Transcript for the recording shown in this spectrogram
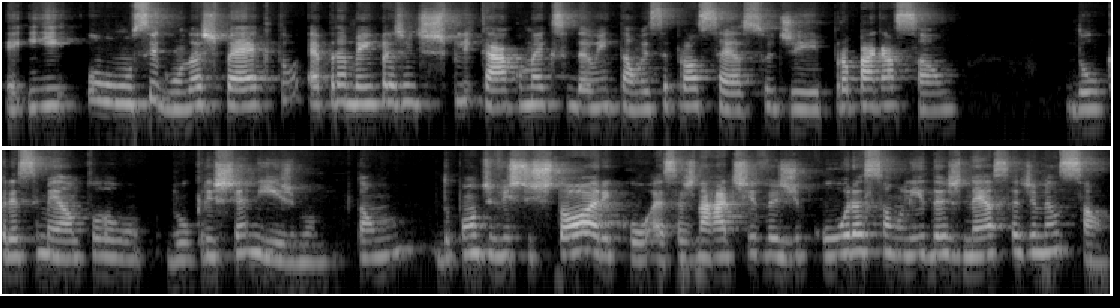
E um segundo aspecto é também para a gente explicar como é que se deu, então, esse processo de propagação do crescimento do cristianismo. Então, do ponto de vista histórico, essas narrativas de cura são lidas nessa dimensão.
